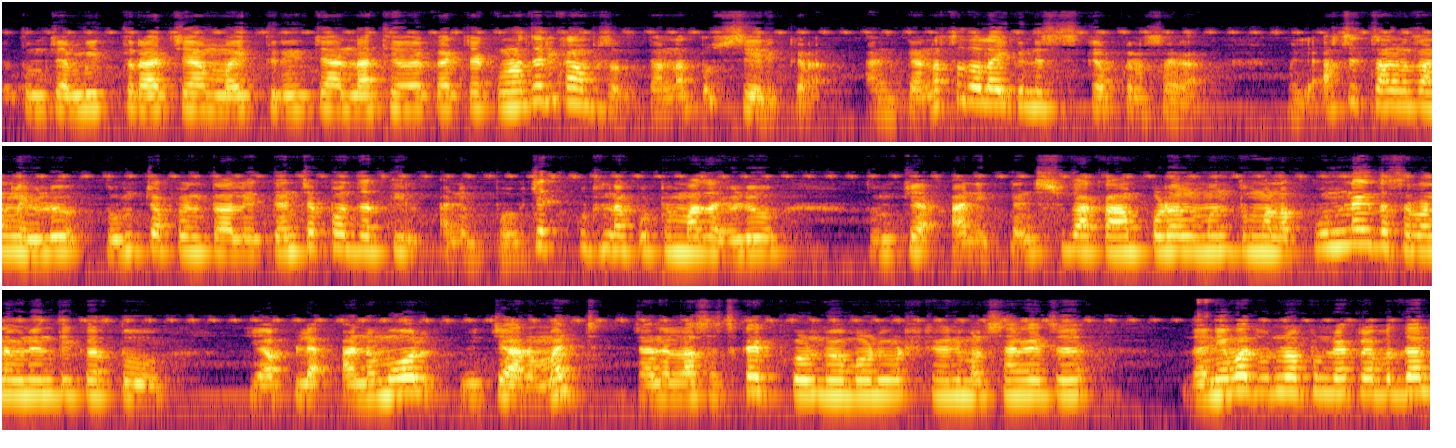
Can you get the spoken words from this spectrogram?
तर तुमच्या मित्राच्या मैत्रिणीच्या नातेवाईकाच्या कोणातरी काम असेल त्यांना तो शेअर करा. आणि त्यांना सुद्धा लाईक आणि सबस्क्राईब करा सांगा. म्हणजे असे चांगले चांगले व्हिडिओ तुमच्यापर्यंत आले त्यांच्या पण जातील आणि भविष्यात कुठे ना कुठे माझा व्हिडिओ तुमच्या आणि त्यांच्यासुद्धा काम पडेल म्हणून तुम्हाला पुन्हा एकदा सर्वांना विनंती करतो की आपल्या अनमोल विचार मंच चॅनलला सबस्क्राईब करून ठेवा ठिकाणी मला सांगायचं धन्यवाद पूर्ण पुन्हा ऐकल्याबद्दल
